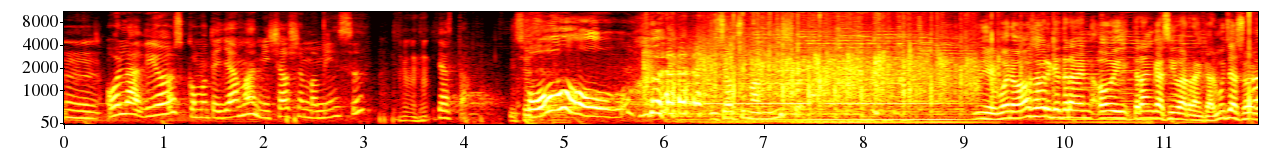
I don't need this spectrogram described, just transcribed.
Mm, hola, adiós, ¿cómo te llamas? Ni Xiao Shen Ma Min Si. Ya está. ¡Oh! Muy bien, bueno, vamos a ver qué traen hoy Trancas y Barrancas. Mucha suerte.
